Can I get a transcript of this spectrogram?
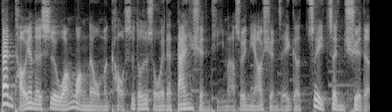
但讨厌的是，往往呢，我们考试都是所谓的单选题嘛，所以你要选择一个最正确的。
